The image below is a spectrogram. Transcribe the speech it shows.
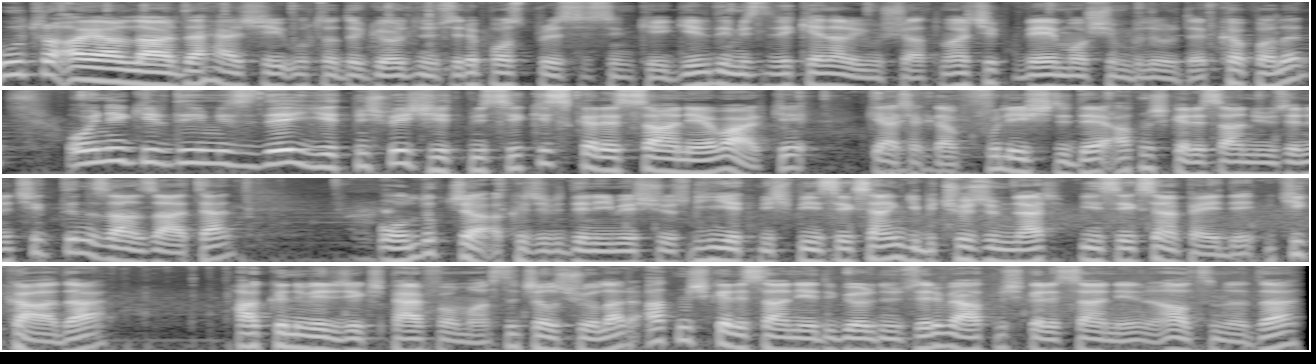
Ultra ayarlarda her şey ultra'da gördüğünüz üzere post processing'e girdiğimizde de kenar yumuşatma açık ve motion blur'da kapalı. Oyuna girdiğimizde 75-78 kare saniye var ki gerçekten Full HD'de 60 kare saniye üzerine çıktığınız an zaten oldukça akıcı bir deneyim yaşıyoruz. 1070, 1080 gibi çözümler 1080p'de 2K'da hakkını verecek performanslı çalışıyorlar. 60 kare saniyede gördüğünüz üzere ve 60 kare saniyenin altına da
